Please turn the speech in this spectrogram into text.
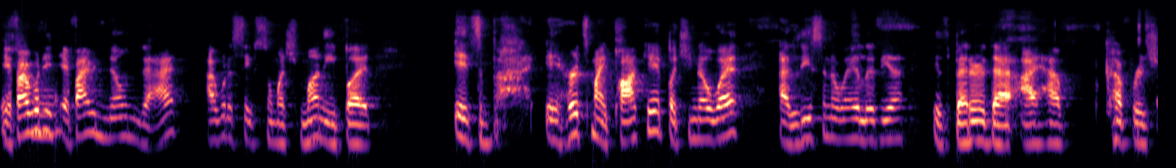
If I would, if I had known that, I would have saved so much money. But it's it hurts my pocket. But you know what? At least in a way, Olivia, it's better that I have coverage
